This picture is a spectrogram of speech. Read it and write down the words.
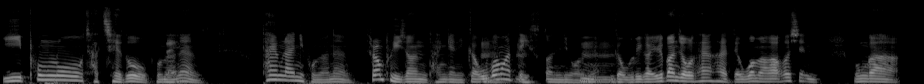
이 폭로 자체도 네. 보면은 타임라인이 보면은 트럼프 이전 단계니까 음, 오바마 때 음. 있었던 일이거든요. 음, 음. 그러니까 우리가 일반적으로 생각할 때 오바마가 훨씬 뭔가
